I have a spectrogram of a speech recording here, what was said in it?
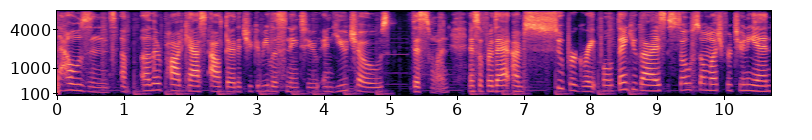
thousands of other podcasts out there that you could be listening to, and you chose this one. And so for that, I'm super grateful. Thank you guys so, so much for tuning in.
